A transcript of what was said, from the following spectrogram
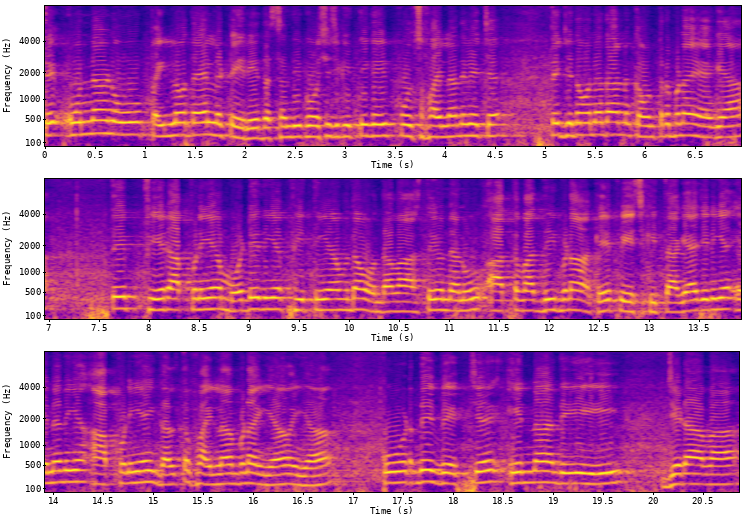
ਤੇ ਉਹਨਾਂ ਨੂੰ ਪਹਿਲਾਂ ਤਾਂ ਲਟੇਰੇ ਦੱਸਣ ਦੀ ਕੋਸ਼ਿਸ਼ ਕੀਤੀ ਗਈ ਪੁਲਿਸ ਫਾਈਲਾਂ ਦੇ ਵਿੱਚ ਤੇ ਜਦੋਂ ਉਹਨਾਂ ਦਾ ਐਨਕਾਊਂਟਰ ਬਣਾਇਆ ਗਿਆ ਤੇ ਫਿਰ ਆਪਣੀਆਂ ਮੋਢੇ ਦੀਆਂ ਫੀਤੀਆਂ ਵਧਾਉਣ ਦਾ ਵਾਸਤੇ ਉਹਨਾਂ ਨੂੰ ਅੱਤਵਾਦੀ ਬਣਾ ਕੇ ਪੇਸ਼ ਕੀਤਾ ਗਿਆ, ਜਿਹੜੀਆਂ ਇਹਨਾਂ ਦੀਆਂ ਆਪਣੀਆਂ ਹੀ ਗਲਤ ਫਾਈਲਾਂ ਬਣਾਈਆਂ ਹੋਈਆਂ। ਕੋਰਟ ਦੇ ਵਿੱਚ ਇਹਨਾਂ ਦੀ ਜਿਹੜਾ ਵਾ,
